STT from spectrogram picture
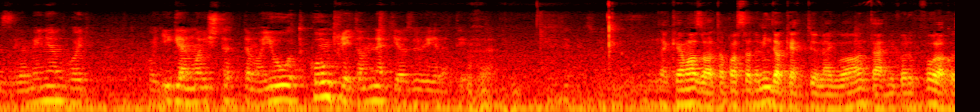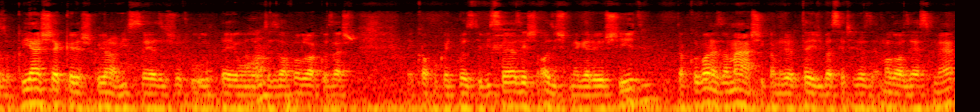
ez az élményem, hogy, hogy igen, ma is tettem a jót konkrétan neki az ő életében. Nekem az a tapasztalat, hogy mind a kettő megvan, tehát mikor foglalkozok kliensekkel, és akkor jön a visszajelzés, hogy hú, de jó volt ez a foglalkozás, kapok egy pozitív visszajelzést, az is megerősít. De akkor van ez a másik, amiről te is beszélt, hogy ez maga az eszme.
